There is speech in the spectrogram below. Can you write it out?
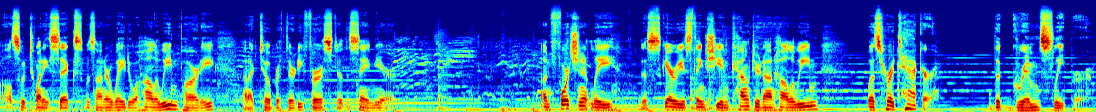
also 26, was on her way to a Halloween party on October 31st of the same year. Unfortunately, the scariest thing she encountered on Halloween was her attacker, the Grim Sleeper.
